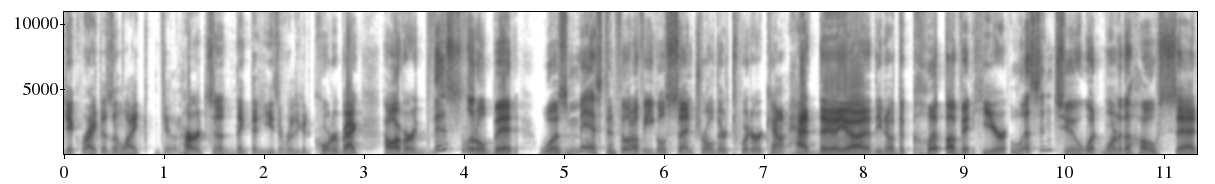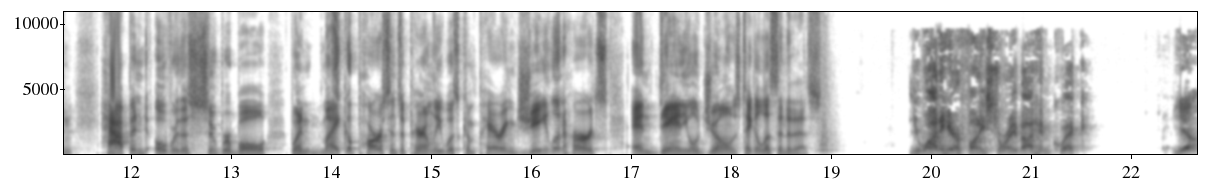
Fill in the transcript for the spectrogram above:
Nick Wright doesn't like Jalen Hurts and think that he's a really good quarterback. However, this little bit was missed, and Philadelphia Eagles Central, their Twitter account had the uh, you know the clip of it here. Listen to what one of the hosts said happened over the Super Bowl when Micah Parsons apparently was comparing Jalen Hurts and Daniel Jones. Take a listen to this. You want to hear a funny story about him quick? Yeah.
